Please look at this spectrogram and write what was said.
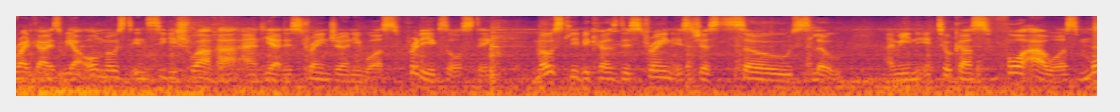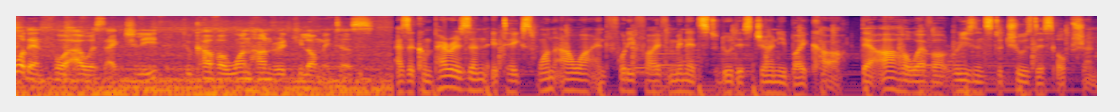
Right guys, we are almost in Sighișoara and yeah, this train journey was pretty exhausting. Mostly because this train is just so slow. I mean, it took us 4 hours, more than 4 hours actually, to cover 100 kilometers. As a comparison, it takes 1 hour and 45 minutes to do this journey by car. There are however reasons to choose this option.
